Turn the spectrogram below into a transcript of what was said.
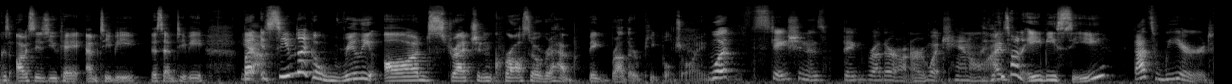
because obviously it's UK MTV, this MTV. But Yeah. it seemed like a really odd stretch and crossover to have Big Brother people join. What station is Big Brother on, or what channel? I think it's on ABC. that's weird.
